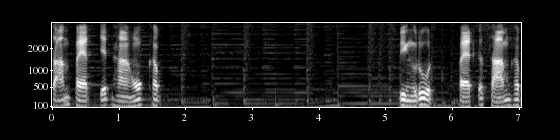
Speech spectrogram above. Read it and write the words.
สามแปดเจ็ดห้าหกครับ วิ่งรูดแปดก็สามครับ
